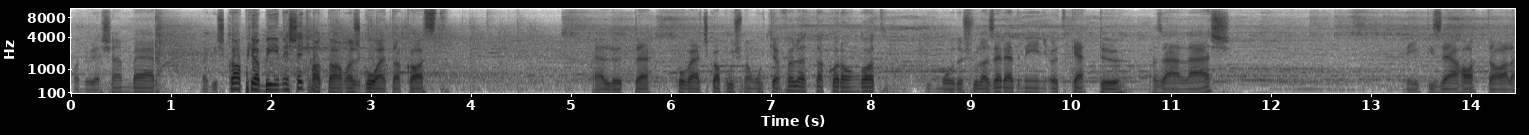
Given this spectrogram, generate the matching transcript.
Van üres ember, meg is kapja Bín, és egy hatalmas gólt akaszt. Előtte Kovács kapus mamutja fölött a korongot, így módosul az eredmény, 5-2 az állás. 4-16-tal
